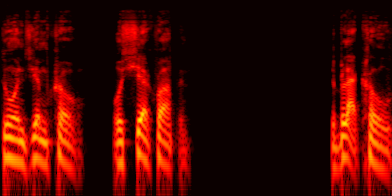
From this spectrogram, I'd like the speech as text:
doing Jim Crow or sharecropping, the black code.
